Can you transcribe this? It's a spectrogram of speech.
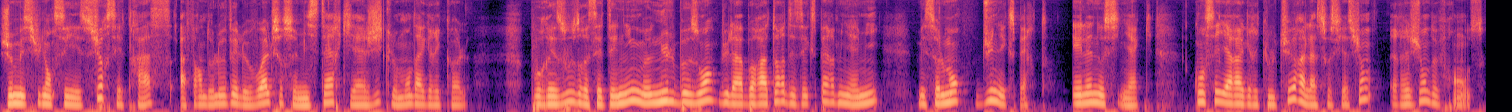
Je me suis lancée sur ces traces afin de lever le voile sur ce mystère qui agite le monde agricole. Pour résoudre cette énigme, nul besoin du laboratoire des experts Miami, mais seulement d'une experte, Hélène Ossignac, conseillère agriculture à l'association Région de France.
